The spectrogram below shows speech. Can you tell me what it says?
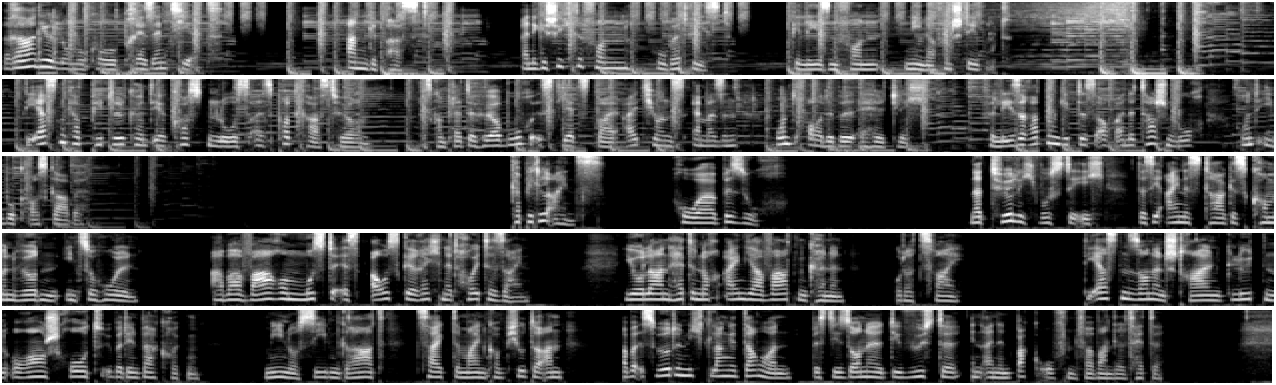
Radio Lomoko präsentiert Angepasst. Eine Geschichte von Hubert Wiest. Gelesen von Nina von Stebut. Die ersten Kapitel könnt ihr kostenlos als Podcast hören. Das komplette Hörbuch ist jetzt bei iTunes, Amazon und Audible erhältlich. Für Leseratten gibt es auch eine Taschenbuch- und E-Book-Ausgabe. Kapitel 1 Hoher Besuch Natürlich wusste ich, dass sie eines Tages kommen würden, ihn zu holen. Aber warum musste es ausgerechnet heute sein? Jolan hätte noch ein Jahr warten können oder zwei. Die ersten Sonnenstrahlen glühten orange-rot über den Bergrücken. Minus sieben Grad zeigte mein Computer an, aber es würde nicht lange dauern, bis die Sonne die Wüste in einen Backofen verwandelt hätte.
